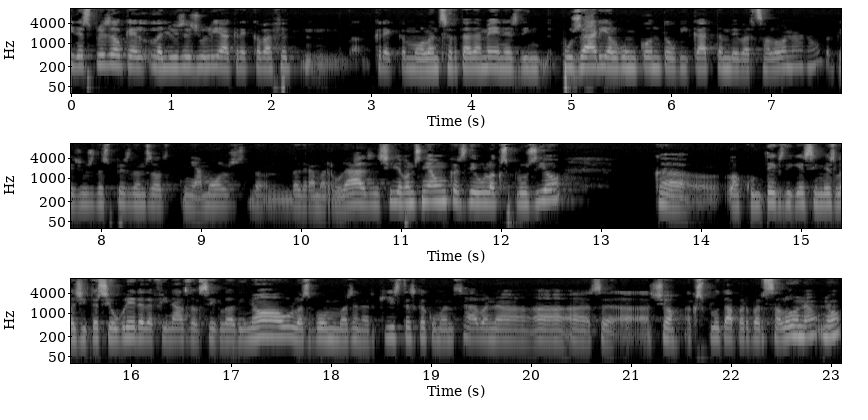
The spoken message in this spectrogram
I després el que la Lluïsa Julià crec que va fer crec que molt encertadament és posar-hi algun conte ubicat també a Barcelona, no? perquè just després doncs, n'hi ha molts de, de drames rurals i així. Llavors n'hi ha un que es diu L'explosió, que el context, diguéssim, és l'agitació obrera de finals del segle XIX, les bombes anarquistes que començaven a, a, a, a, això, a explotar per Barcelona, no?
